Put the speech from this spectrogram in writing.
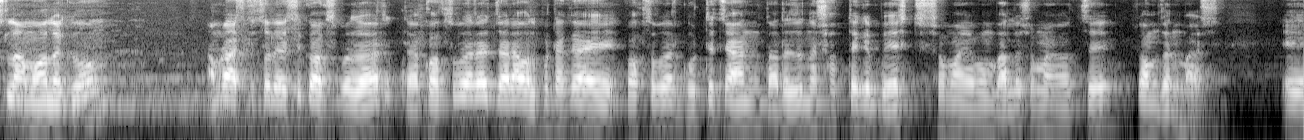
আসসালামু আলাইকুম। আমরা আজকে চলে এসেছি কক্সবাজার। তা কক্সবাজারে যারা অল্প টাকায় কক্সবাজার ঘুরতে চান, তাদের জন্য সবথেকে বেস্ট সময় এবং ভালো সময় হচ্ছে রমজান মাস। এই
